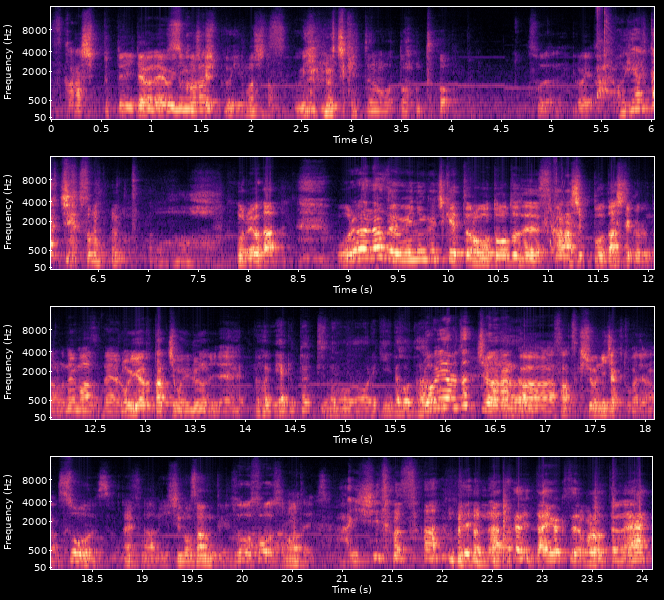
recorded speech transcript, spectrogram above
スカラシップっていたよね、ウイニスカラシッングチケット。プいましたウイニングチケットの弟。そうだよね。ロイあ、ロイヤルタッチがそのなんだ。俺は、俺はなぜウイニングチケットの弟でスカラシップを出してくるんだろうね、まずね。ロイヤルタッチもいるのにね。ロイヤルタッチの方が俺聞いたことあるロイヤルタッチはなんか、皐月賞2着とかじゃなかった？そうですよねあの石野さんでそうそうそうああ、石野さんで、懐かしい大学生の頃だったよね。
